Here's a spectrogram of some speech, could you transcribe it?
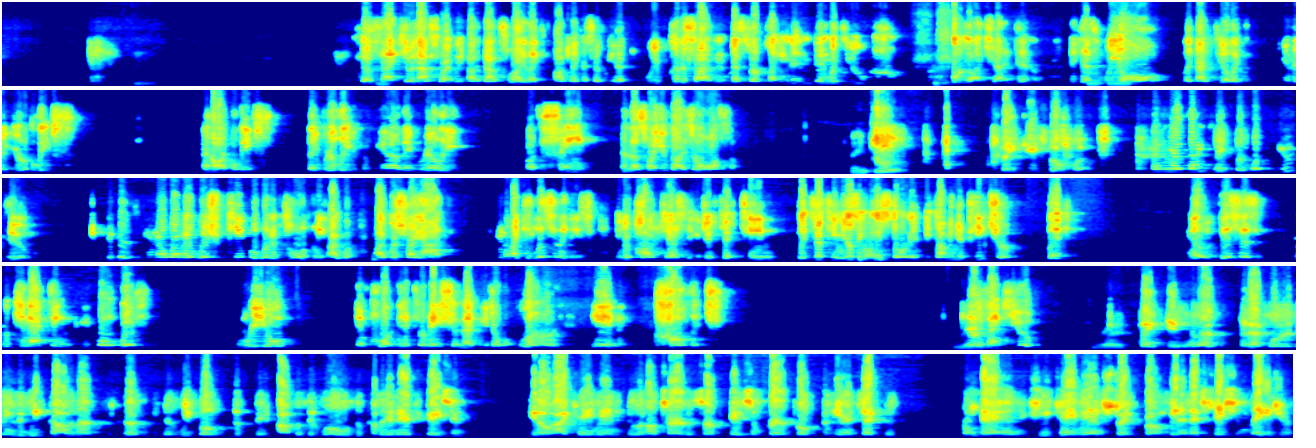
So thank you, and that's why we. Uh, that's why, like, uh, like I said, we had we could have sat and missed our plane and been with you for lunch and dinner because mm-hmm. we all like. I feel like you know your beliefs and our beliefs. They really, you know, they really are the same. And that's why you guys are awesome. Thank you. Thank you so much. And no, thank you for what you do. Because you know what? I wish people would have told me. I, w- I wish I had. You know, I could listen to these, you know, podcasts that you did 15, like 15 years ago when I started becoming a teacher. Like, you know, this is, you're connecting people with real important information that you don't learn in college. Right. So thank you. Right. Thank you. And that's, and that's one of the things that we, Colin and I discussed because we both took the opposite roles of coming into education. You know, I came in through an alternative certification credit program here in Texas. Right. And he came in straight from being an education major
